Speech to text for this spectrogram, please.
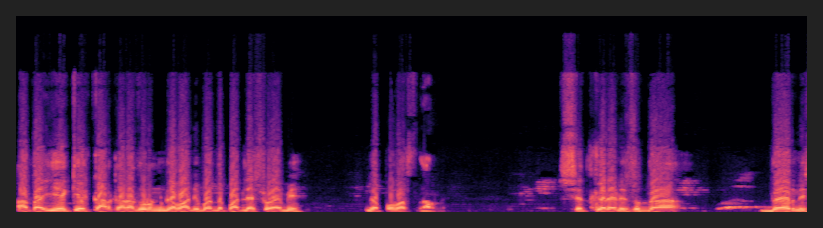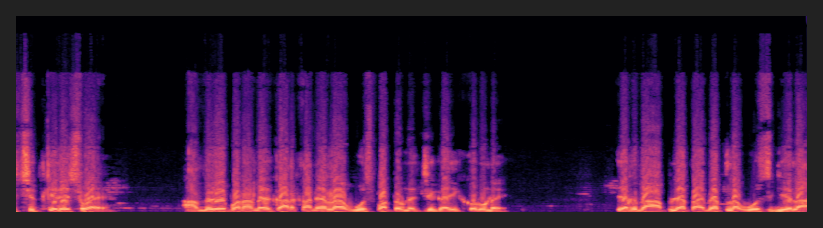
आता एक एक कारखाना धरून गव्हाणी बंद पाडल्याशिवाय आम्ही गप्प बसणार नाही. शेतकऱ्यांनी सुद्धा दर निश्चित केल्याशिवाय आंधळेपणाने कारखान्याला ऊस पाठवण्याची घाई करू नये. एकदा आपल्या ताब्यातला ऊस गेला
